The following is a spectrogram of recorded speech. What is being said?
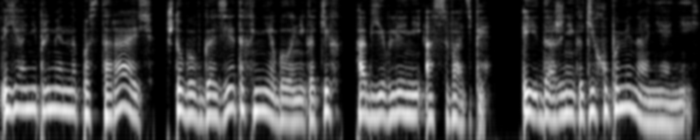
я непременно постараюсь, чтобы в газетах не было никаких объявлений о свадьбе и даже никаких упоминаний о ней.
